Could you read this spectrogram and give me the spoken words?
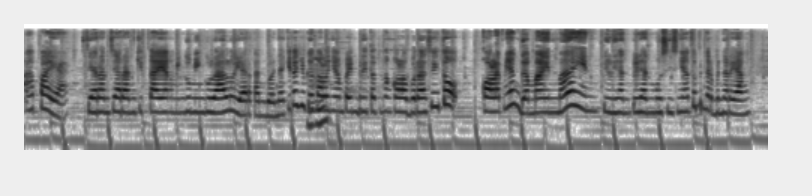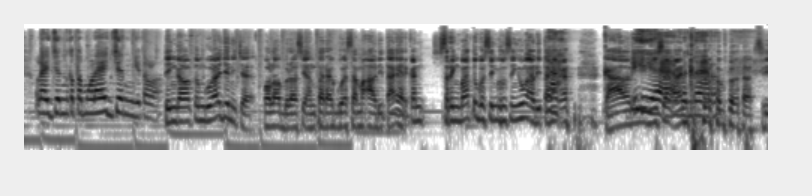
apa ya siaran-siaran kita yang minggu-minggu lalu ya rekan buana kita juga Hmm. kalau nyampein berita tentang kolaborasi itu collabnya nggak main-main pilihan-pilihan musisinya tuh bener-bener yang legend ketemu legend gitu loh. Tinggal tunggu aja nih Cak Kolaborasi antara gue sama Aldi Taher. Kan sering banget tuh gue singgung-singgung Aldi Taher kan? Kali Iya, bisa kan benar. kolaborasi.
